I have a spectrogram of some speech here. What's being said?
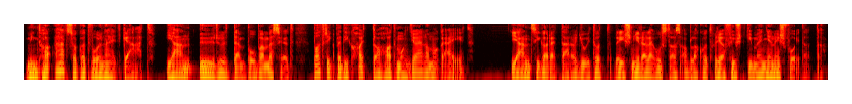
Mintha átszakadt volna egy gát, Ján őrült tempóban beszélt, Patrik pedig hagyta, hat mondja el a magáét. Ján cigarettára gyújtott, résnyire lehúzta az ablakot, hogy a füst kimenjen, és folytatta.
